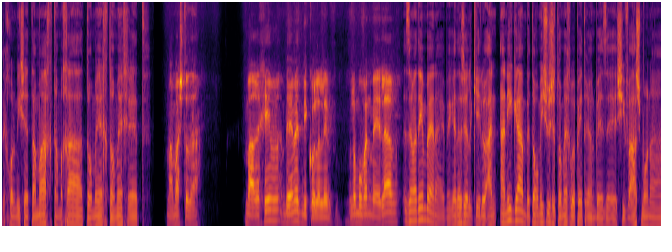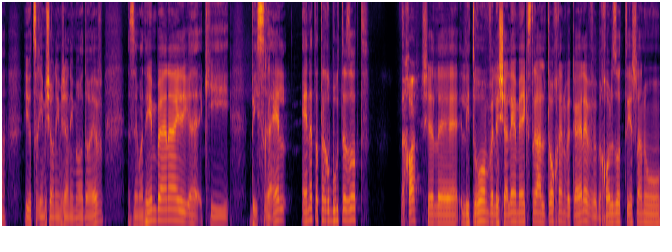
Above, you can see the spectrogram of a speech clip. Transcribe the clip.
לכל מי שתמך, תמכה, תומך, תומכת. ממש תודה. מעריכים באמת מכל הלב, לא מובן מאליו. זה מדהים בעיניי, בקטע של כאילו, אני, אני גם בתור מישהו שתומך בפטריון באיזה שבעה שמונה יוצרים שונים שאני מאוד אוהב, זה מדהים בעיניי אה, כי בישראל אין את התרבות הזאת. נכון. של uh, לתרום ולשלם אקסטרה על תוכן וכאלה, ובכל זאת יש לנו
